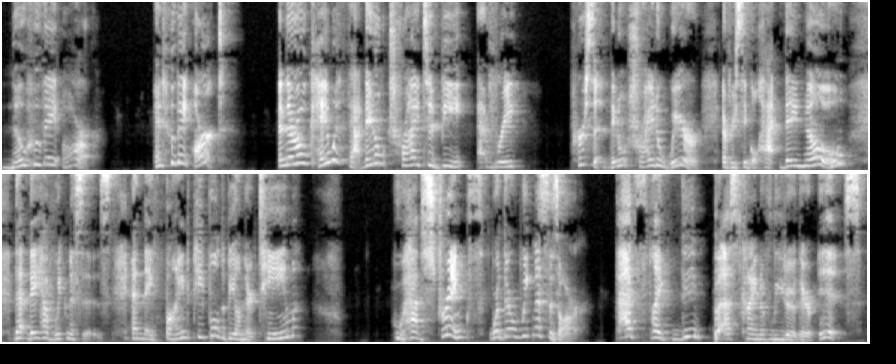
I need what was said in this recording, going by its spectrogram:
know who they are and who they aren't. And they're okay with that. They don't try to be every person. They don't try to wear every single hat. They know that they have weaknesses and they find people to be on their team who have strengths where their weaknesses are. That's like the best kind of leader there is.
